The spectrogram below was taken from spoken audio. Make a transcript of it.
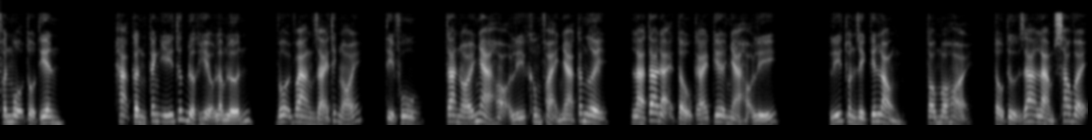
Phân mộ tổ tiên. Hạ cần canh ý thức được hiểu lầm lớn, vội vàng giải thích nói, tỷ phu, ta nói nhà họ Lý không phải nhà các ngươi, là ta đại tẩu cái kia nhà họ Lý. Lý Thuần Dịch tiên lòng, tò mò hỏi, tẩu tử ra làm sao vậy?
